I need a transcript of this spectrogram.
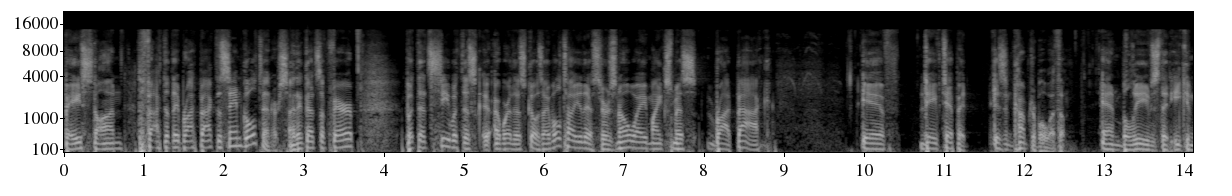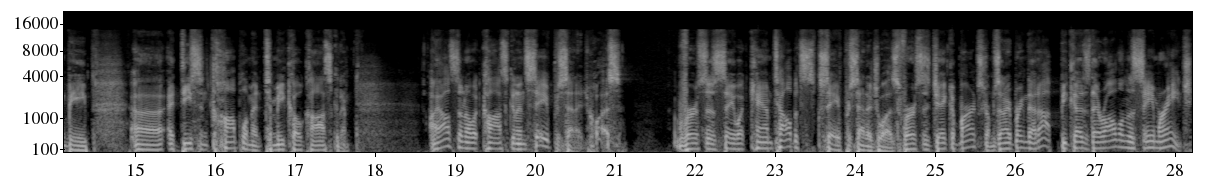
based on the fact that they brought back the same goaltenders. I think that's a fair. But let's see what this uh, where this goes. I will tell you this: there's no way Mike Smith's brought back if Dave Tippett isn't comfortable with him and believes that he can be uh, a decent complement to Mikko Koskinen. I also know what Koskinen's save percentage was versus, say, what Cam Talbot's save percentage was versus Jacob Markstrom's. And I bring that up because they're all in the same range.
